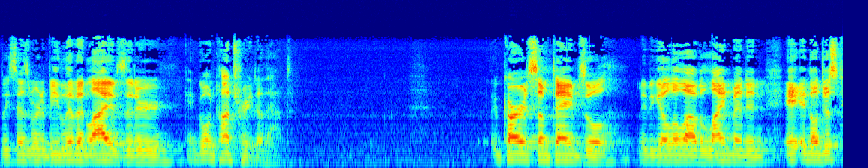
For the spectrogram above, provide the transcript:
But he says we're to be living lives that are going contrary to that. Cars sometimes will maybe get a little out of alignment and and they'll just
